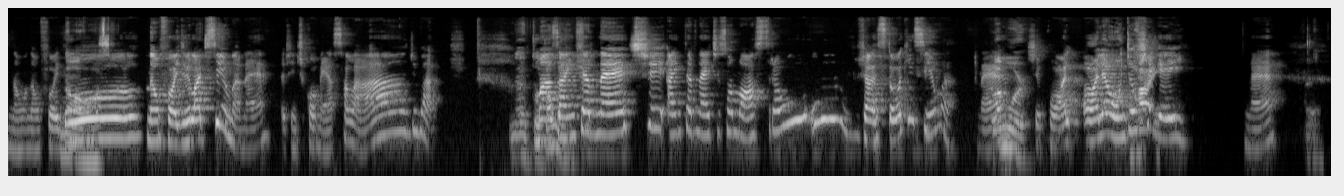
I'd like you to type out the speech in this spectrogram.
Não não foi do Nossa. não foi de lá de cima, né? A gente começa lá de baixo. Né, Mas a internet, a internet só mostra o, o, já estou aqui em cima, né? O amor. Tipo, olha, olha onde eu Ai. cheguei, né? É.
